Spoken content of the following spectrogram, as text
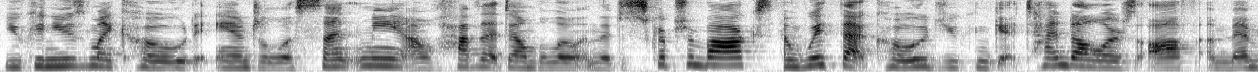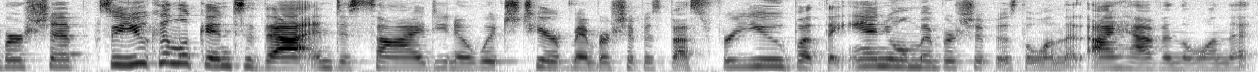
you can use my code Angela Sent Me. I'll have that down below in the description box. And with that code, you can get $10 off a membership. So, you can look into that and decide, you know, which tier of membership is best for you. But the annual membership is the one that I have and the one that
